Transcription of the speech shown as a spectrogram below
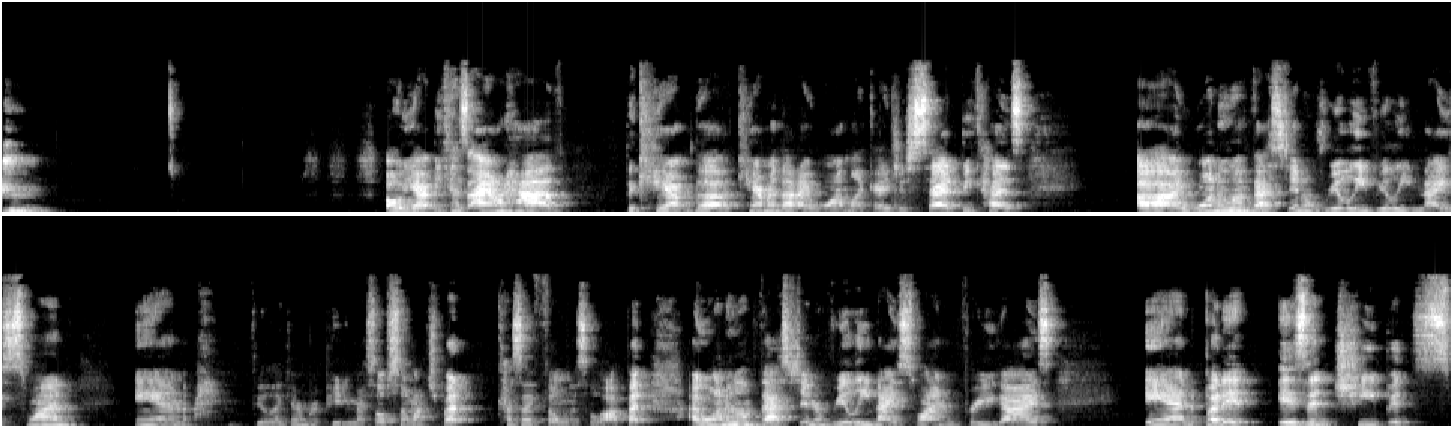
oh yeah, because I don't have the cam the camera that I want, like I just said, because uh, I want to invest in a really, really nice one, and I feel like I'm repeating myself so much, but because I film this a lot, but I want to invest in a really nice one for you guys, and but it isn't cheap. It's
